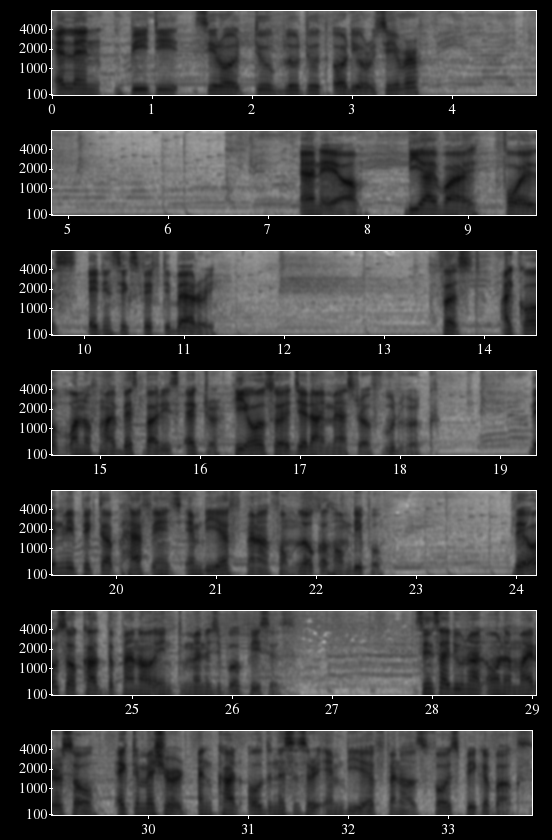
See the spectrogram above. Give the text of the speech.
LNBT02 Bluetooth audio receiver, and a um, DIY 4S 18650 battery. First, I called one of my best buddies Hector, he also a Jedi master of woodwork. Then we picked up half inch MDF panel from local Home Depot. They also cut the panel into manageable pieces. Since I do not own a miter saw, Hector measured and cut all the necessary MDF panels for a speaker box.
